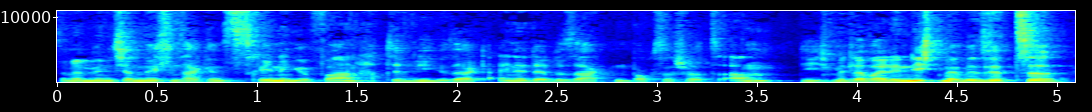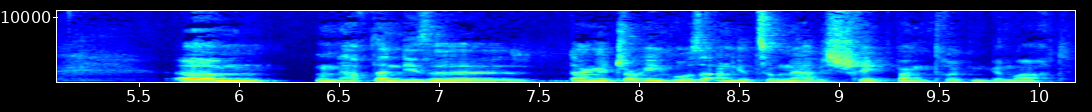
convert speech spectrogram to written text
Und dann bin ich am nächsten Tag ins Training gefahren, hatte wie gesagt eine der besagten Boxershorts an, die ich mittlerweile nicht mehr besitze. Ähm, und habe dann diese lange Jogginghose angezogen, da habe ich Schrägbankdrücken gemacht.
